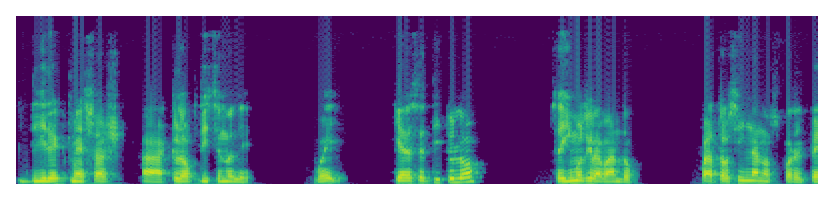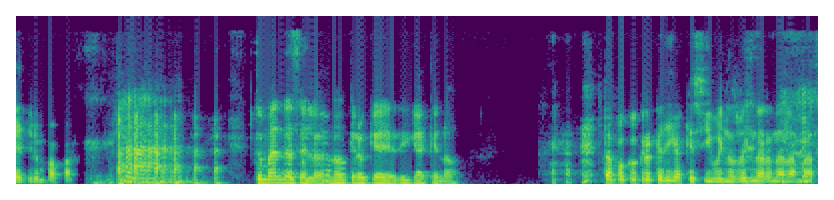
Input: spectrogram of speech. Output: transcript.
direct message a Klopp diciéndole, güey, ¿quieres el título? Seguimos grabando patrocínanos por el Patreon, papá. Tú mándaselo, no creo que diga que no. Tampoco creo que diga que sí, güey, nos va a ignorar nada más.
